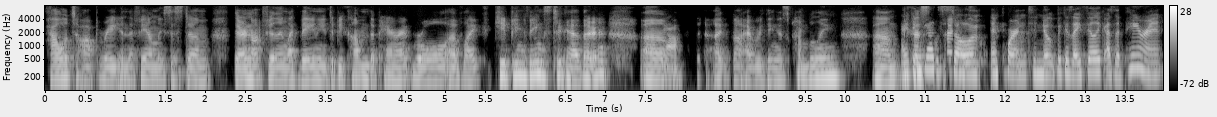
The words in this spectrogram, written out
how to operate in the family system. They're not feeling like they need to become the parent role of like keeping things together. Um, yeah. Like not everything is crumbling. Um, I think that's so important to note because I feel like as a parent,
